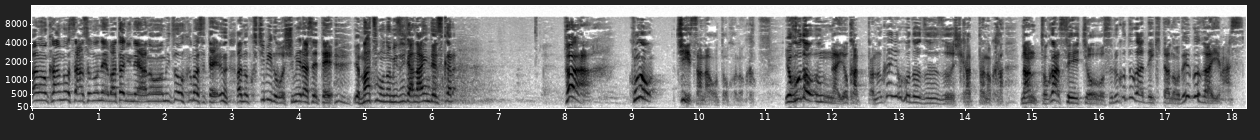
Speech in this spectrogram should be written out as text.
ああの看護師さんそのね綿にねあの水を含ませて、うん、あの唇を湿らせて。いや松もの水じゃないんですから。さあこの小さな男の子。よほど運が良かったのかよほどずうずうしかったのかなんとか成長をすることができたのでございます。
